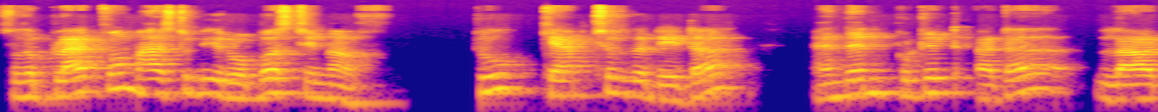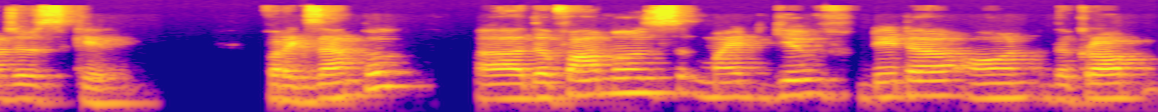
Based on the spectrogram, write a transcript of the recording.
So the platform has to be robust enough to capture the data and then put it at a larger scale. For example, uh, the farmers might give data on the crop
